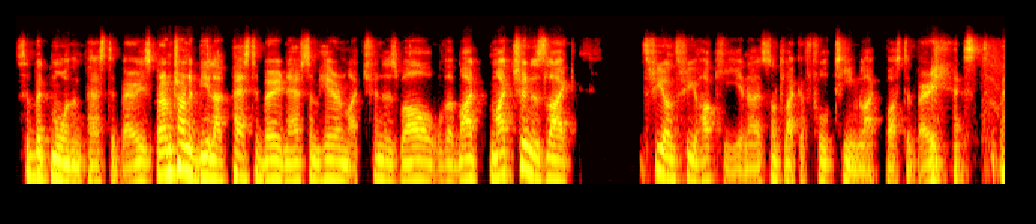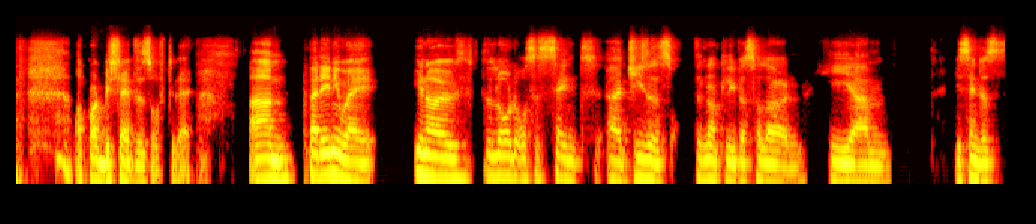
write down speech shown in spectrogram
It's a bit more than Pastor Barry's, but I'm trying to be like Pastor Barry and have some hair on my chin as well. Although my, my chin is like three on three hockey, you know, it's not like a full team like Pastor Barry has. I'll probably shave this off today. Um, but anyway, you know, the Lord also sent uh, Jesus did not leave us alone he um, he sent us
